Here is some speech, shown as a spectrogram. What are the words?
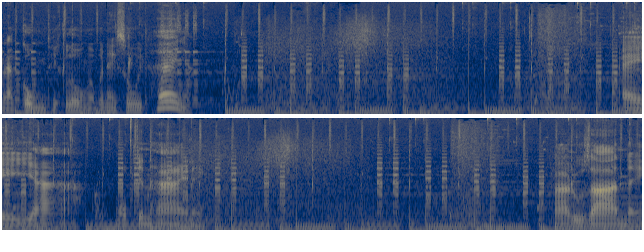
Ra cung thiệt luôn rồi bữa nay xui thế nhỉ? Ây da, một trên hai này. Paruzan này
